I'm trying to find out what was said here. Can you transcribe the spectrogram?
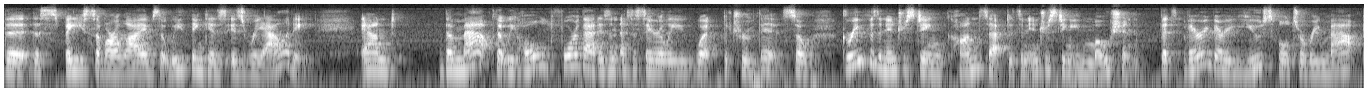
the the space of our lives that we think is is reality. And the map that we hold for that isn't necessarily what the truth is. So grief is an interesting concept. It's an interesting emotion that's very, very useful to remap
